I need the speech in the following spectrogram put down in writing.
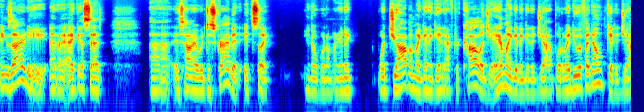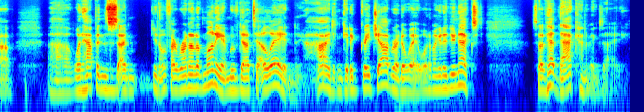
anxiety, and I, I guess that uh, is how I would describe it. It's like, you know, what am I going to what job am I going to get after college? Am I going to get a job? What do I do if I don't get a job? Uh, what happens? I'm, you know, if I run out of money, I moved out to LA and ah, I didn't get a great job right away. What am I going to do next? So I've had that kind of anxiety.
